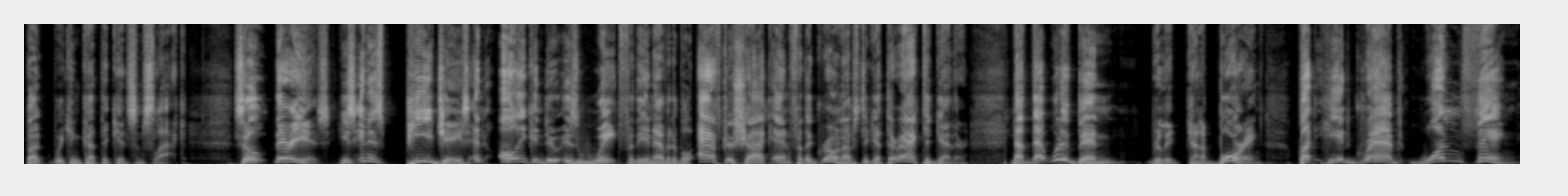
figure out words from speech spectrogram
but we can cut the kid some slack. So there he is. He's in his PJs, and all he can do is wait for the inevitable aftershock and for the grown ups to get their act together. Now, that would have been really kind of boring, but he had grabbed one thing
